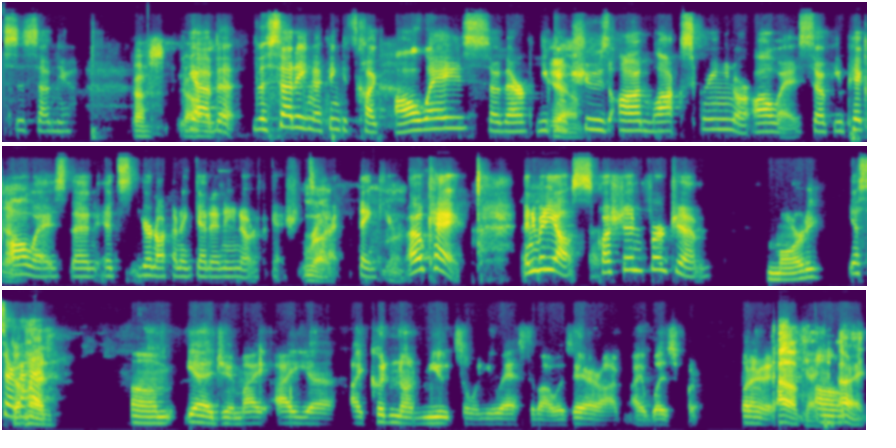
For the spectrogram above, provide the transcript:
This is Sandhya. Go, go yeah, ahead. the the setting I think it's like always. So there you can Yeah. choose on lock screen or always. So if you pick Yeah. always, then it's you're not going to get any notifications. All Right. right. Thank you. Okay. Anybody else? Question for Jim? Marty? Yes, sir. Go, ahead. Um, yeah, Jim, I, I, uh, I couldn't unmute. So when you asked if I was there, I, I was, but, but anyway. Oh, okay. um, All right.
